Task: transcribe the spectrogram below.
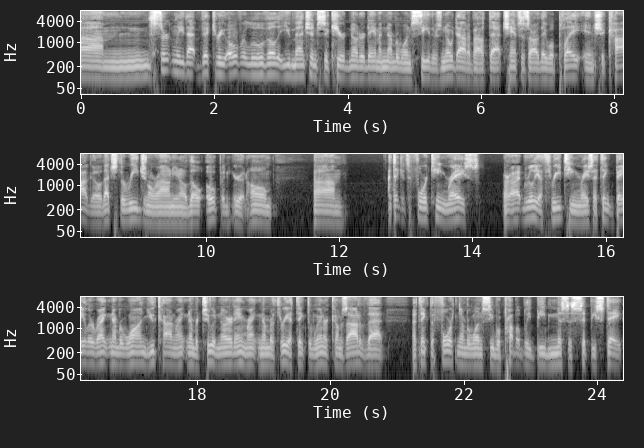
Um, certainly, that victory over Louisville that you mentioned secured Notre Dame a number one seed. There's no doubt about that. Chances are they will play in Chicago. That's the regional round. You know, they'll open here at home. Um, I think it's a four team race, or uh, really a three team race. I think Baylor ranked number one, UConn ranked number two, and Notre Dame ranked number three. I think the winner comes out of that. I think the fourth number one seed will probably be Mississippi State.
